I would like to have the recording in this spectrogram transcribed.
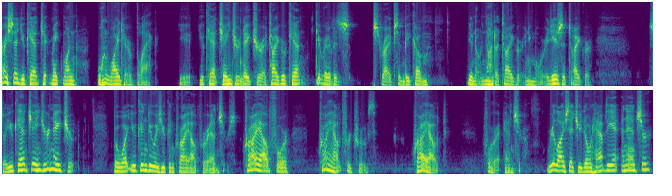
Christ said you can't make one one white hair black. You you can't change your nature. A tiger can't get rid of its stripes and become, you know, not a tiger anymore. It is a tiger. So you can't change your nature. But what you can do is you can cry out for answers. Cry out for cry out for truth. Cry out for an answer. Realize that you don't have the, an answer,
